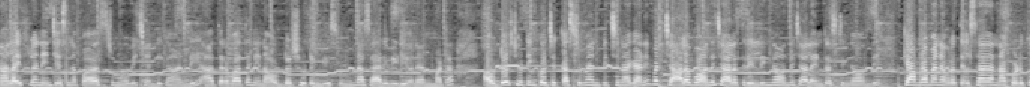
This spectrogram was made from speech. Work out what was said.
నా లైఫ్లో నేను చేసిన ఫస్ట్ మూవీ చండిక అండి. ఆ తర్వాత నేను అవుట్డోర్ షూటింగ్ తీసుకుంది నా శారీ వీడియోనే అనమాట అవుట్డోర్ షూటింగ్ కొంచెం కష్టమే అనిపించినా కానీ బట్ చాలా బాగుంది చాలా థ్రిల్లింగ్గా ఉంది చాలా ఇంట్రెస్టింగ్గా ఉంది. కెమెరామ్యాన్ ఎవరో తెలుసా? నా కొడుకు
